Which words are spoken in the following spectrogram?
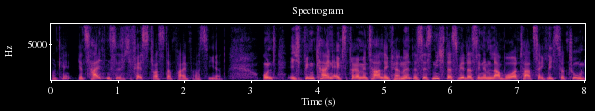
Okay? Jetzt halten Sie sich fest, was dabei passiert. Und ich bin kein Experimentaliker. Ne? Das ist nicht, dass wir das in einem Labor tatsächlich so tun.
